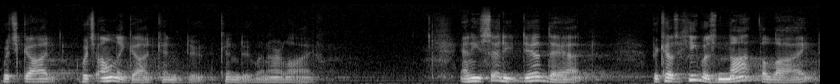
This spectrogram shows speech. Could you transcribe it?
which God which only God can do can do in our life. And he said he did that because he was not the light,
